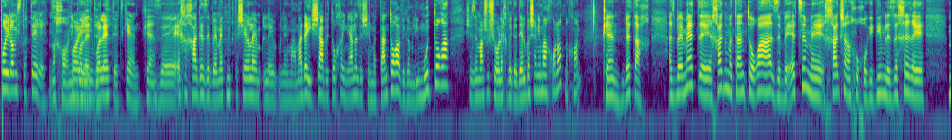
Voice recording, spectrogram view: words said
פה היא לא מסתתרת. נכון, היא פה בולטת. היא בולטת, כן. כן. אז uh, איך החג הזה באמת מתקשר למעמד האישה בתוך העניין הזה של מתן תורה וגם לימוד תורה, שזה משהו שהולך וגדל בשנים האחרונות, נכון? כן, בטח. אז באמת, אה, חג מתן תורה זה בעצם אה, חג שאנחנו חוגגים לזכר אה, מעמ-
